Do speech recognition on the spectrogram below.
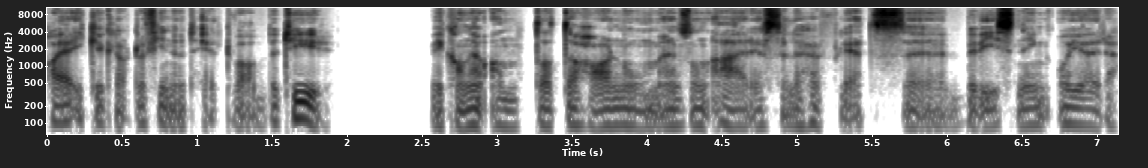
har jeg ikke klart å finne ut helt hva det betyr. Vi kan jo anta at det har noe med en sånn æres- eller høflighetsbevisning å gjøre.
